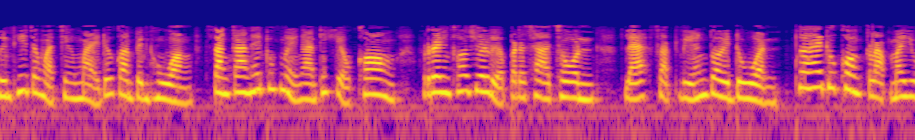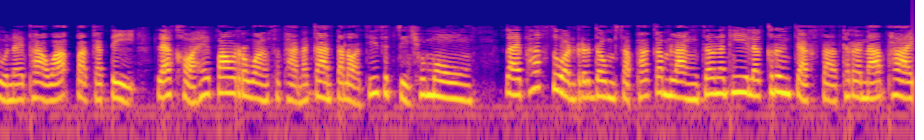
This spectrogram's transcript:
พื้นที่จังหวัดเชียงใหม่ด้วยความเป็นห่วง สั่งการให้ทุกหน่วยงานที่เกี่ยวข้อง เร่งเข้าช่วยเหลือประชาชน และสัตว์เลี้ยงโดยด่วน เพื่อให้ทุกคนกลับมาอยู่ในภาวะปกติ และขอให้เฝ้าระวังสถานการณ์ตลอด 24 ชั่วโมง หลายภาคส่วนระดมสรรพกำลังเจ้าหน้าที่และเครื่องจักรสาธารณภัย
